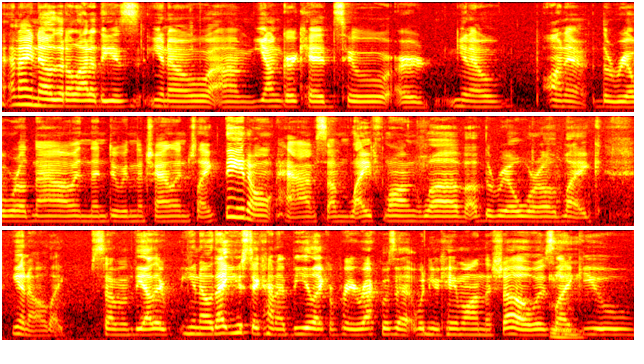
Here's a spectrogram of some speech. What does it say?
and I know that a lot of these, you know, um, younger kids who are, you know, on a, the real world now and then doing the challenge, like they don't have some lifelong love of the real world, like, you know, like some of the other, you know, that used to kind of be like a prerequisite when you came on the show was like you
